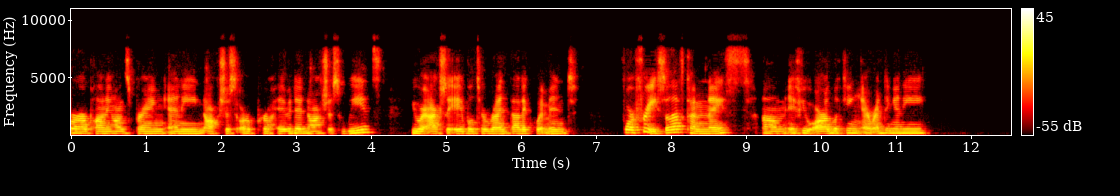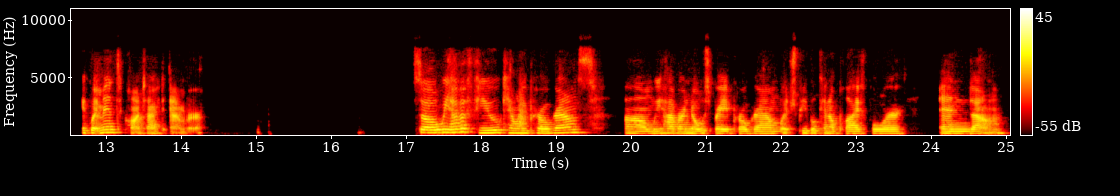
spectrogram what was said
or are planning on spraying any noxious or prohibited noxious weeds, you are actually able to rent that equipment for free. So that's kind of nice. Um, if you are looking at renting any equipment, contact Amber. So we have a few county programs. Um, we have our no spray program, which people can apply for, and um,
